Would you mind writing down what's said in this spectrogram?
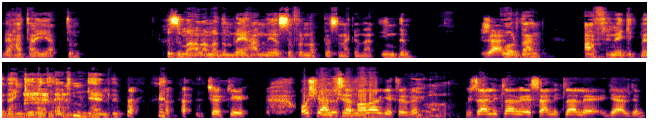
ve Hatay yaptım. Hızımı alamadım. Reyhanlı'ya sıfır noktasına kadar indim. Güzel. Oradan Afrin'e gitmeden geri döndüm geldim. Çok iyi. Hoş geldin. İnşallah. Sefalar getirdin. Eyvallah. Güzellikler ve esenliklerle geldin.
